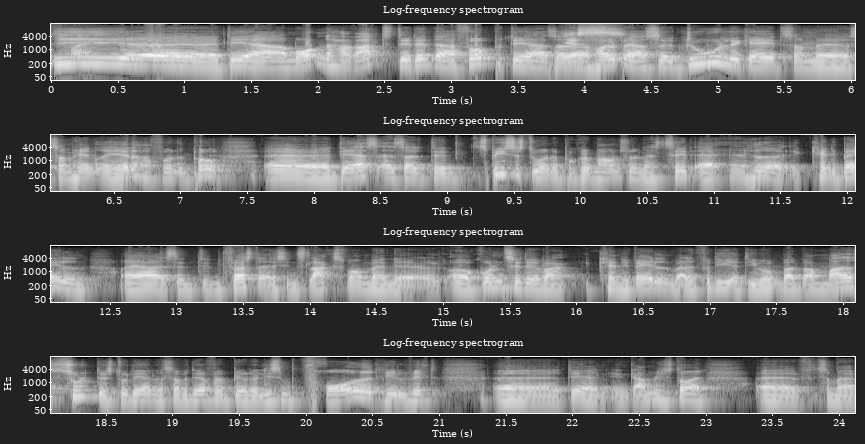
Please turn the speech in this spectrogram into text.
Det tror. I, øh, det er Morten, der har ret. Det er den, der er fup. Det er altså yes. Holbergs øh, duelegat, som, øh, som Henriette har fundet på. Øh, det er altså det, spisestuerne på Københavns Universitet er, er, hedder Kannibalen, og er altså den første af sin slags, hvor man, øh, og grunden til det var Kannibalen, var det fordi, at de åbenbart var meget sultne studerende, så derfor blev der ligesom frådet helt vildt. Øh, det er en, en gammel historie, øh, som er,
